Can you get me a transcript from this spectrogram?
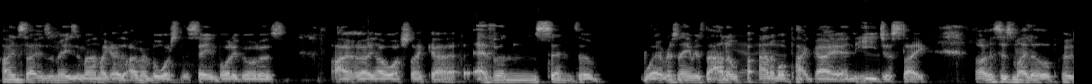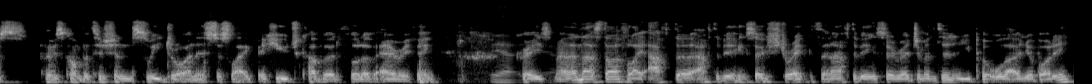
Hindsight is amazing, man. Like I, I remember watching the same bodybuilders. I I watched like uh, Evan Center, whatever his name is, the animal Yeah, yeah. Animal Pak guy, and he just like, oh, this is my little post post competition sweet drawer, and it's just like a huge cupboard full of everything. Yeah, Crazy, man. And that stuff, like after after being so strict and after being so regimented, and you put all that in your body.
